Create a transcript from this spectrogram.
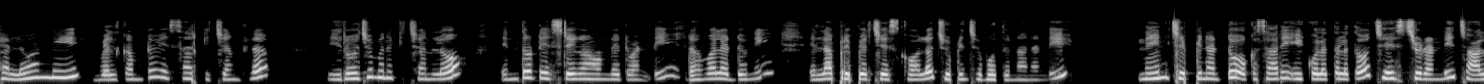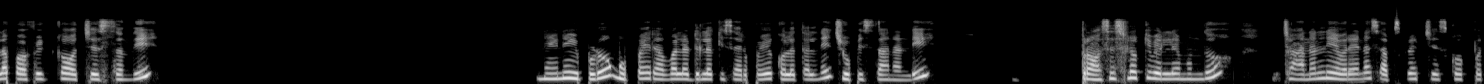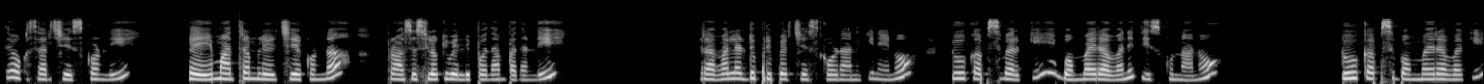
Hello అండి. Welcome to SR kitchen club ఈరోజు మన కిచెన్లో ఎంతో టేస్టీగా ఉండేటువంటి రవ్వ లడ్డుని ఎలా ప్రిపేర్ చేసుకోవాలో చూపించబోతున్నానండి. నేను చెప్పినట్టు ఒకసారి ఈ కొలతలతో చేసి చూడండి. చాలా పర్ఫెక్ట్గా వచ్చేస్తుంది. నేను ఇప్పుడు ముప్పై రవ్వ లడ్డులకి సరిపోయే కొలతల్ని చూపిస్తానండి. ప్రాసెస్లోకి వెళ్ళే ముందు ఛానల్ని ఎవరైనా సబ్స్క్రైబ్ చేసుకోకపోతే ఒకసారి చేసుకోండి. ఏ మాత్రం లేట్ చేయకుండా ప్రాసెస్లోకి వెళ్ళిపోదాం పదండి. రవ్వ లడ్డు ప్రిపేర్ చేసుకోవడానికి నేను టూ కప్స్ వరకు బొంబాయి రవ్వని తీసుకున్నాను. టూ కప్స్ బొంబాయి రవ్వకి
